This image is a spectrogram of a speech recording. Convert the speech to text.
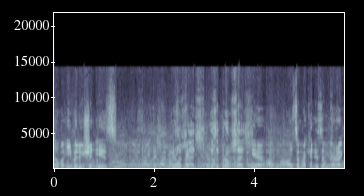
No, but evolution is process. It's a process. yeah, it's a mechanism, correct?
